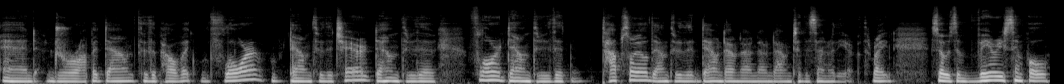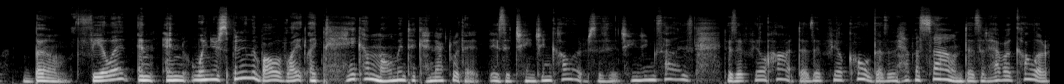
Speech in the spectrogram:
and drop it down through the pelvic floor, down through the chair, down through the floor, down through the topsoil, down through the down, down, down, down, down to the center of the earth, right? So it's a very simple boom, feel it. And and when you're spinning the ball of light, like take a moment to connect with it. Is it changing colors? Is it changing size? Does it feel hot? Does it feel cold? Does it have a sound? Does it have a color?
